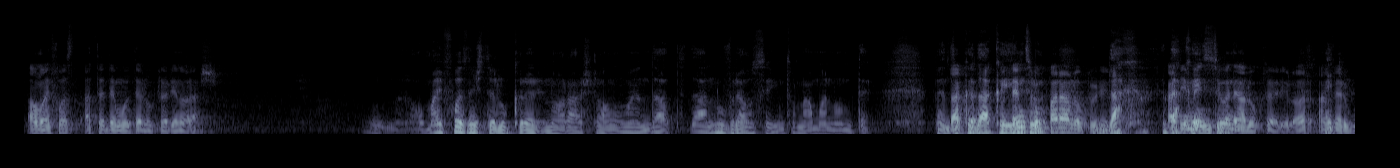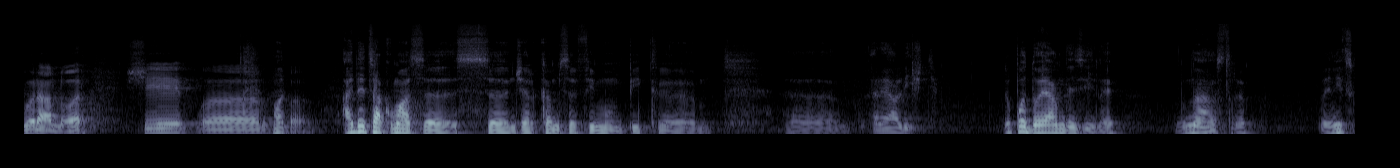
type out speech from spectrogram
au mai fost atât de multe lucrări în oraș? Au mai fost niște lucrări în oraș la un moment dat, dar nu vreau să intru în amănunte. Pentru dacă că dacă putem intru, compara lucrurile, dacă, ca dacă dimensiunea intru, lucrărilor, anvergura lor și... Uh, Bun. Uh, Haideți acum să, să încercăm să fim un pic uh, uh, realiști. După doi ani de zile, dumneavoastră, veniți,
